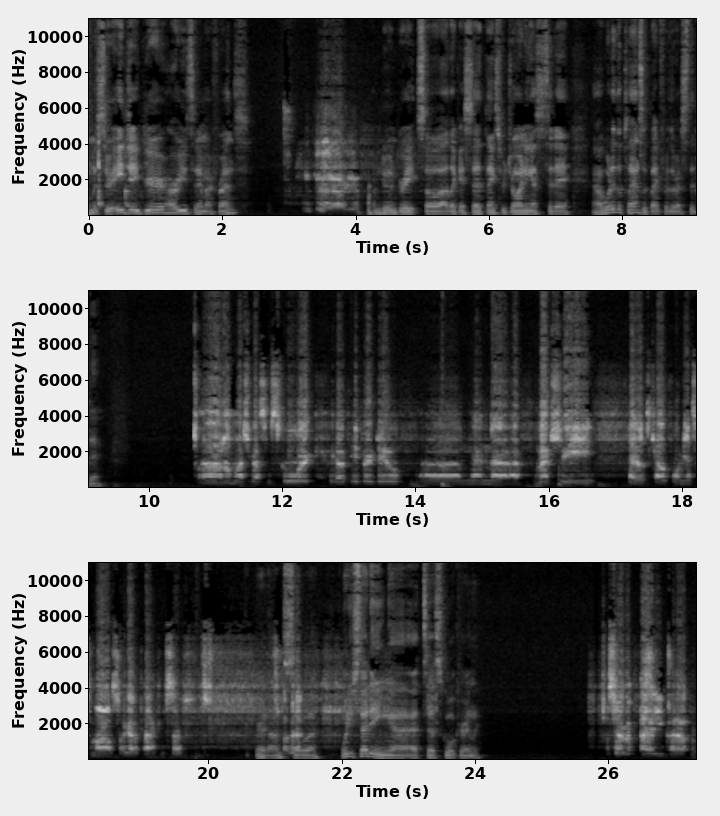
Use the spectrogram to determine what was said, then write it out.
Mr. AJ Greer, how are you today, my friends? Good, how are you? I'm doing great. So, uh, like I said, thanks for joining us today. Uh, what do the plans look like for the rest of the day? Uh, not much. Got some schoolwork. We got a paper due. Um, and uh, I'm actually headed to California tomorrow, so I got to pack and stuff. Right on. So, uh, what are you studying uh, at uh, school currently? Sorry, uh, you cut out.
